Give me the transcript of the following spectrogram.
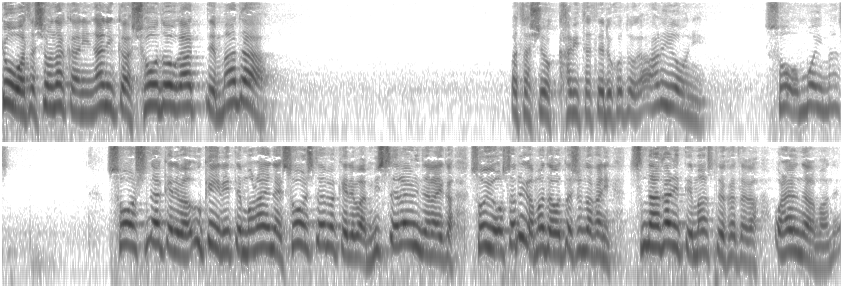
今日私の中に何か衝動があってまだ私を駆り立てることがあるようにそう思います。そうしなければ受け入れてもらえない。そうしなければ見捨てられるんじゃないか。そういう恐れがまだ私の中につながれていますという方がおられるならばね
